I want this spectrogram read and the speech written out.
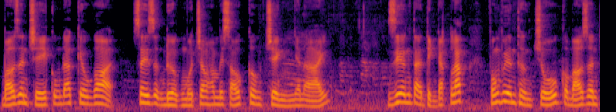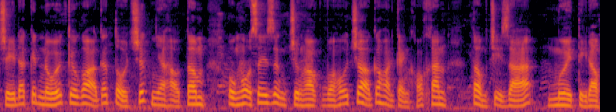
báo Dân trí cũng đã kêu gọi xây dựng được 126 công trình nhân ái. Riêng tại tỉnh Đắk Lắk, phóng viên thường trú của báo Dân trí đã kết nối kêu gọi các tổ chức nhà hảo tâm ủng hộ xây dựng trường học và hỗ trợ các hoàn cảnh khó khăn, tổng trị giá 10 tỷ đồng.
